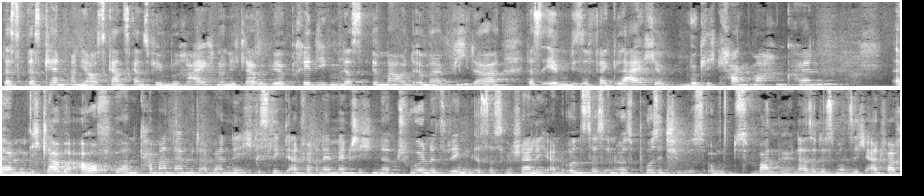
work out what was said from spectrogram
das, das kennt man ja aus ganz, ganz vielen Bereichen und ich glaube, wir predigen das immer und immer wieder, dass eben diese Vergleiche wirklich krank machen können ich glaube, aufhören kann man damit aber nicht. Das liegt einfach in der menschlichen Natur und deswegen ist es wahrscheinlich an uns, das in etwas Positives umzuwandeln. Also, dass man sich einfach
